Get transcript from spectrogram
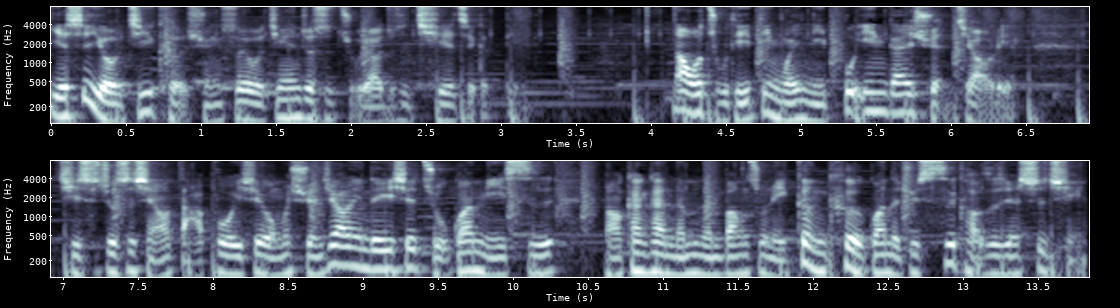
也是有迹可循。所以我今天就是主要就是切这个点。那我主题定为你不应该选教练，其实就是想要打破一些我们选教练的一些主观迷思，然后看看能不能帮助你更客观的去思考这件事情，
